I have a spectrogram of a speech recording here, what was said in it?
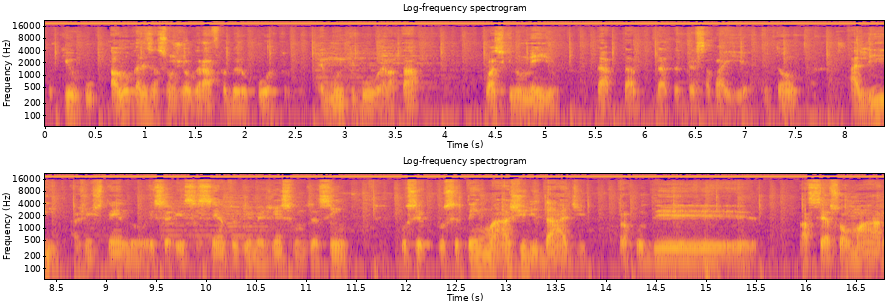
Porque o, a localização geográfica do aeroporto é muito boa, ela está quase que no meio da, da, da, dessa baía. Então, ali, a gente tendo esse, esse centro de emergência, vamos dizer assim, você, você tem uma agilidade para poder acesso ao mar,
